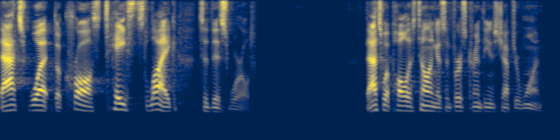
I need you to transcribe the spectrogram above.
That's what the cross tastes like to this world. That's what Paul is telling us in 1 Corinthians chapter 1.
